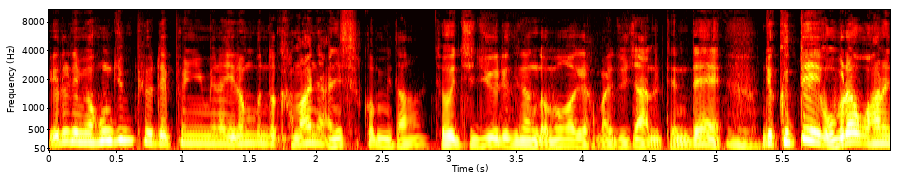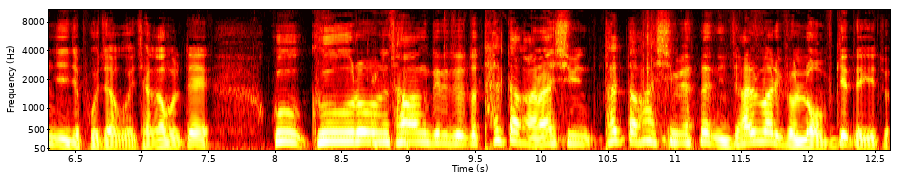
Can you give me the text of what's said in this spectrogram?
예를 들면 홍준표 대표님이나 이런 분들 가만히 안 있을 겁니다. 저 지지율이 그냥 넘어가게 가만히 두지 않을 텐데 음. 이제 그때 뭐라고 하는지 이제 보자고요. 제가 볼 때 그 그런 상황들이 돼도 탈당 안 하시 탈당하시면은 이제 할 말이 별로 없게 되겠죠.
